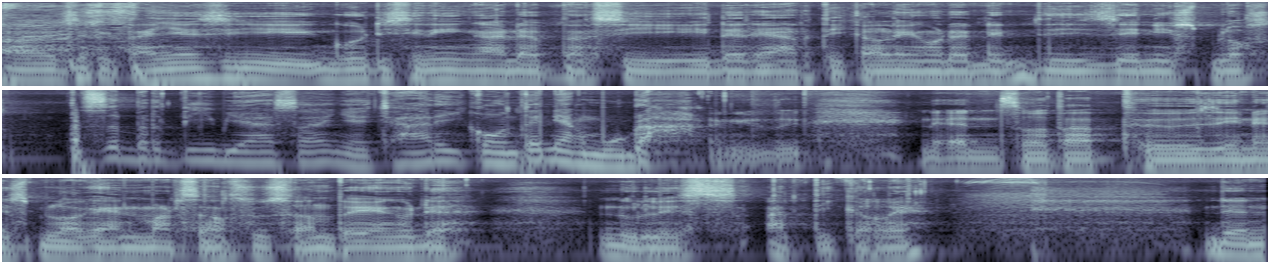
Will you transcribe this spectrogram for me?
Uh, ceritanya sih gue di sini ngadaptasi dari artikel yang udah ada di Zenius Blog seperti biasanya cari konten yang mudah. Gitu. Dan shout out to Zenius Blog and Marcel Susanto yang udah nulis artikelnya. Dan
